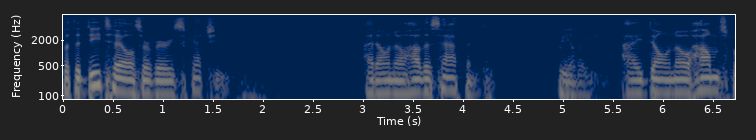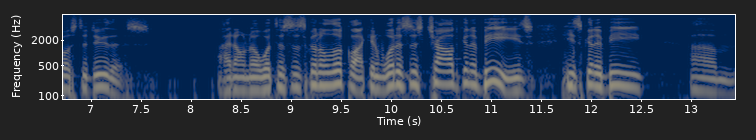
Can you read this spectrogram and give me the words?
but the details are very sketchy. I don't know how this happened, really. I don't know how I'm supposed to do this. I don't know what this is going to look like, and what is this child going to be? He's, he's going to be um,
